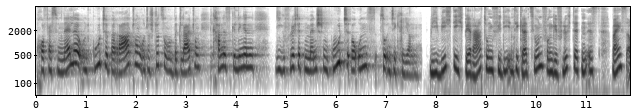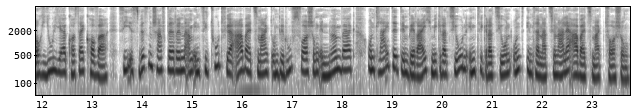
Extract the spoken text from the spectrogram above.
professionelle und gute Beratung, Unterstützung und Begleitung kann es gelingen, die geflüchteten Menschen gut bei uns zu integrieren. Wie wichtig Beratung für die Integration von Geflüchteten ist, weiß auch Julia Kosaikova. Sie ist Wissenschaftlerin am Institut für Arbeitsmarkt und Berufsforschung in Nürnberg und leitet den Bereich Migration, Integration und internationale Arbeitsmarktforschung.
